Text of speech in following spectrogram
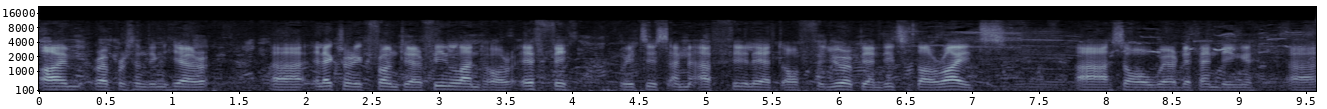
I'm representing here uh, Electronic Frontier Finland, or EFFI, which is an affiliate of European Digital Rights. Uh, so we're defending uh,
